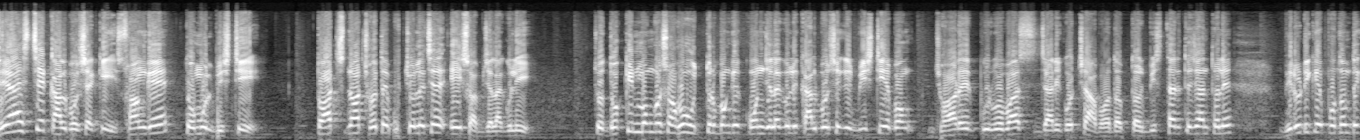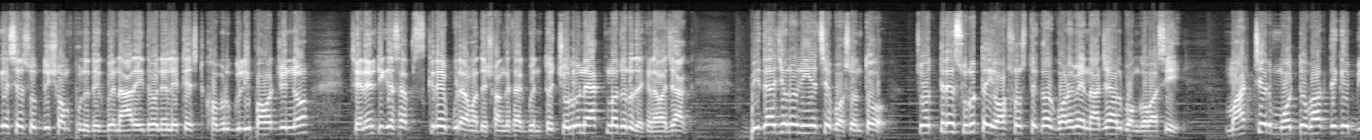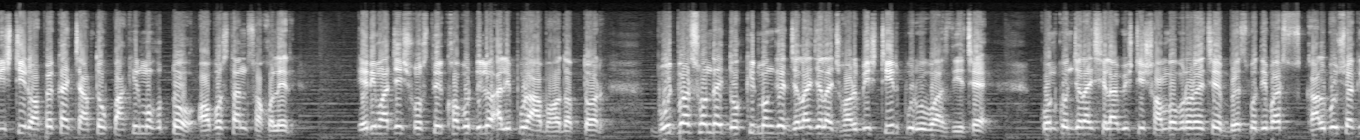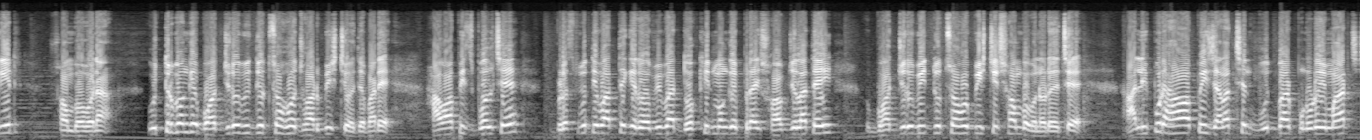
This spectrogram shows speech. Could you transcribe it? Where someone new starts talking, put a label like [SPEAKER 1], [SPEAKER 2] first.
[SPEAKER 1] ধেয়ে আসছে কালবৈশাখী সঙ্গে তুমুল বৃষ্টি। তছনছ হতে চলেছে এই সব জেলাগুলি। তো দক্ষিণবঙ্গ সহ উত্তরবঙ্গে কোন জেলাগুলি কালবৈশাখী বৃষ্টি এবং ঝড়ের পূর্বাভাস জারি করছে আবহাওয়া দপ্তর বিস্তারিত জানতে হলে ভিডিওটিকে প্রথম থেকে শেষ অবধি সম্পূর্ণ দেখবেন। আর এই ধরনের লেটেস্ট খবরগুলি পাওয়ার জন্য চ্যানেলটিকে সাবস্ক্রাইব করে আমাদের সঙ্গে থাকবেন। তো চলুন এক নজরে দেখে নেওয়া যাক। বিদায় যেন নিয়েছে বসন্ত। চৈত্রের শুরুতেই অস্বস্তিকর গরমে নাজেহাল বঙ্গবাসী। মার্চের মধ্যভাগ থেকে বৃষ্টির অপেক্ষায় চাতক পাখির মতো অবস্থান সকলের। এরই মাঝে স্বস্তির খবর দিল আলিপুর আবহাওয়া দপ্তর। বুধবার সন্ধ্যায় দক্ষিণবঙ্গের জেলায় জেলায় ঝড় বৃষ্টির পূর্বাভাস দিয়েছে। কোন কোন জেলায় শিলাবৃষ্টির সম্ভাবনা রয়েছে বৃহস্পতিবার কালবৈশাখীর সম্ভাবনা। উত্তরবঙ্গে বজ্র বিদ্যুৎ সহ ঝড় বৃষ্টি হতে পারে। হাওয়া অফিস বলছে, বৃহস্পতিবার থেকে রবিবার দক্ষিণবঙ্গে প্রায় সব জেলাতেই বজ্র বিদ্যুৎ সহ বৃষ্টির সম্ভাবনা রয়েছে। আলিপুর হাওয়া অফিস জানাচ্ছেন, বুধবার পনেরোই মার্চ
